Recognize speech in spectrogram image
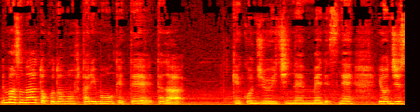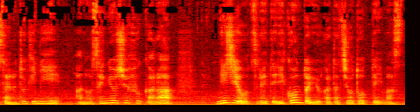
で、まあ、その後子供2人設けてただ結婚11年目ですね40歳の時にあの専業主婦から2児を連れて離婚という形をとっています。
